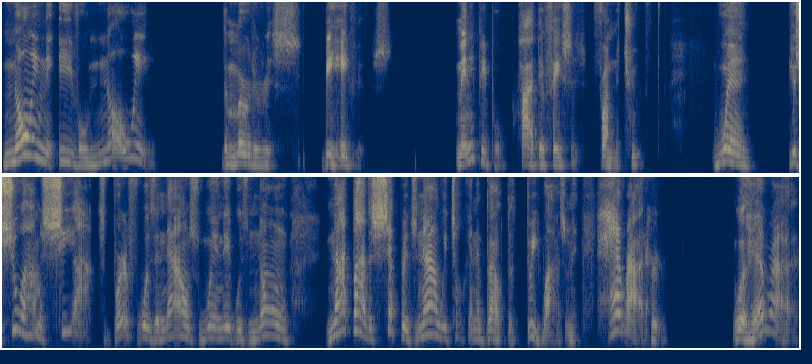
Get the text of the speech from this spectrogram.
knowing the evil, knowing the murderous behaviors, many people hide their faces from the truth. When Yeshua HaMashiach's birth was announced, when it was known not by the shepherds. Now we're talking about the three wise men. Herod heard. Well, Herod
